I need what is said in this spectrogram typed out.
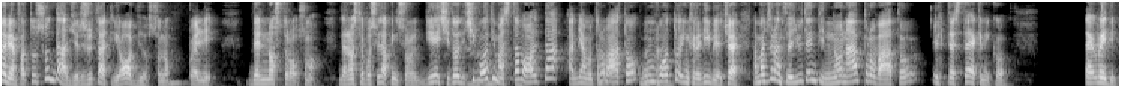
Noi abbiamo fatto un sondaggio, i risultati ovvio sono quelli del nostro, insomma, delle nostre possibilità, quindi sono 10-12 voti, ma stavolta abbiamo trovato un voto incredibile, cioè la maggioranza degli utenti non ha approvato il test tecnico. Eh, vedi,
